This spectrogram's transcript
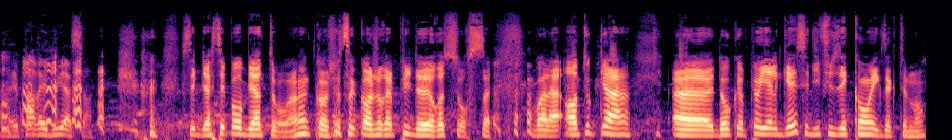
On n'est pas réduit à ça. c'est bien, c'est pour bientôt, hein, quand j'aurai plus de ressources. voilà. En tout cas, euh, donc Pluriel Gay, c'est diffusé quand exactement?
